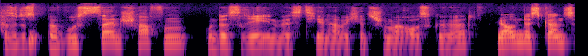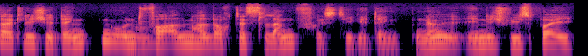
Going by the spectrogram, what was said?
Also das Bewusstsein schaffen und das Reinvestieren habe ich jetzt schon mal rausgehört. Ja, und das ganzheitliche Denken und mhm. vor allem halt auch das langfristige Denken. Ne? Ähnlich wie es bei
